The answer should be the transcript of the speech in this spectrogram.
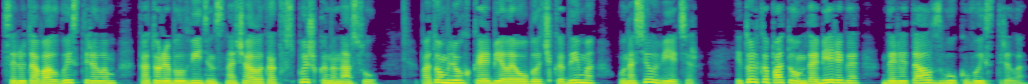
салютовал выстрелом, который был виден сначала как вспышка на носу, потом легкое белое облачко дыма уносил ветер, и только потом до берега долетал звук выстрела.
